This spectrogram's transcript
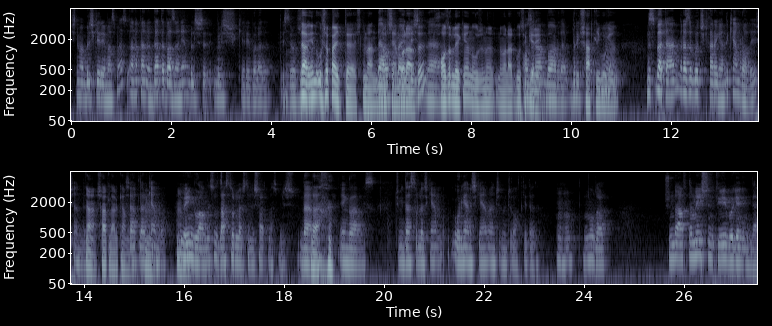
hech nimani bilish kerak emas emas. Anaqani data bazani ham bilish bilish kerak bo'ladi. Testirovщик да endi o'sha paytda hech nimani bilmasa ham bo'lardi. hozir lekin o'zini nimalari bo'lsa kerak. hozir ham borda shartli bo'lgan nisbatan разработчикка qaraganda kamroqda o'shanda ha shartlari kamroq. Shartlari kamroq. Eng главныйsi dasturlash tili shart emas bilish. Да eng главныйsi chunki dasturlashga ham o'rganishga ham ancha muncha vaqt ketadi. Ну да. Shunda automation qa bo'lganingda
